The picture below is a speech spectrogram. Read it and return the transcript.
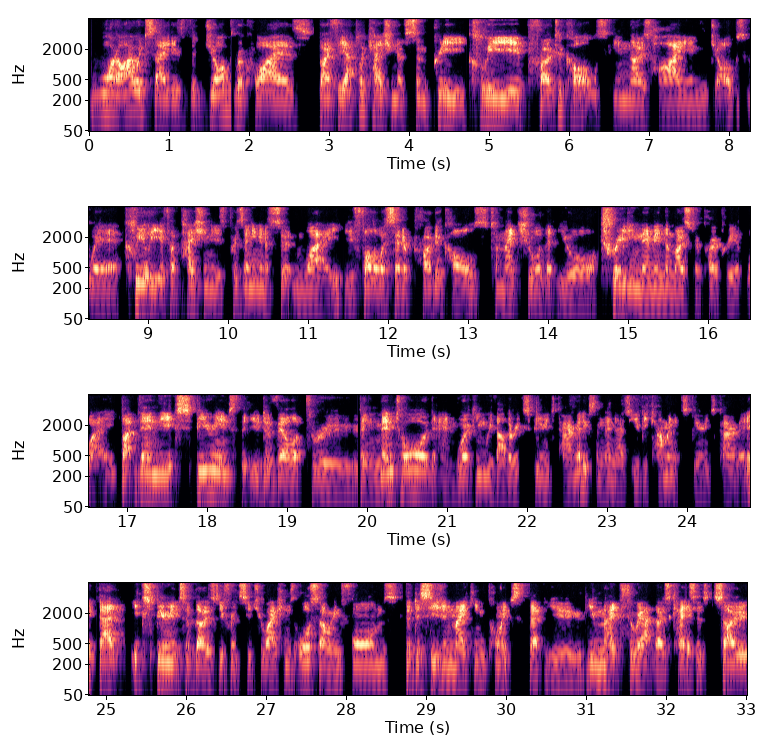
what I would say is the job requires both the application of some pretty clear protocols in those high end jobs where clearly if a patient is presenting in a certain way, you follow a set of protocols to make sure that you're treating them in the most appropriate way. But then the experience that you develop through being mentored and working with other experienced paramedics. And then as you become an experienced paramedic, that experience of those different situations also informs the decision making points that you, you make throughout those cases. So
